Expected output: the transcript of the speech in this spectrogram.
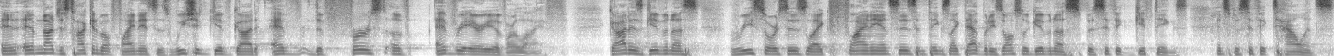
And, and I'm not just talking about finances. We should give God every, the first of every area of our life. God has given us resources like finances and things like that, but He's also given us specific giftings and specific talents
